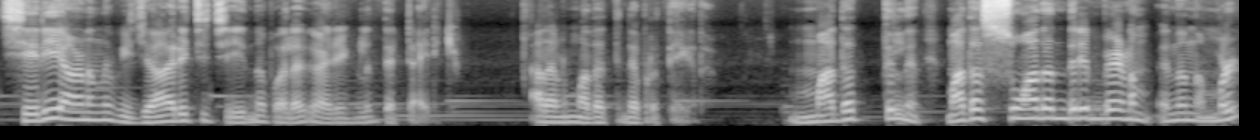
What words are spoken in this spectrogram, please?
ശരിയാണെന്ന് വിചാരിച്ച് ചെയ്യുന്ന പല കാര്യങ്ങളും തെറ്റായിരിക്കും. അതാണ് മതത്തിന്റെ പ്രത്യേകത. മതത്തിൽ നിന്ന് മതസ്വാതന്ത്ര്യം വേണം എന്ന് നമ്മൾ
